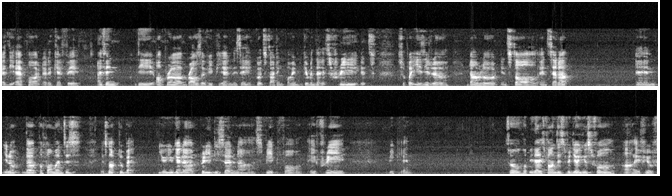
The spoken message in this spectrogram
at the airport at a cafe I think the Opera browser VPN is a good starting point given that it's free it's super easy to download install and set up. And you know the performance is it's not too bad you you get a pretty decent uh, speed for a free VPN so hope you guys found this video useful. Uh, if you've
